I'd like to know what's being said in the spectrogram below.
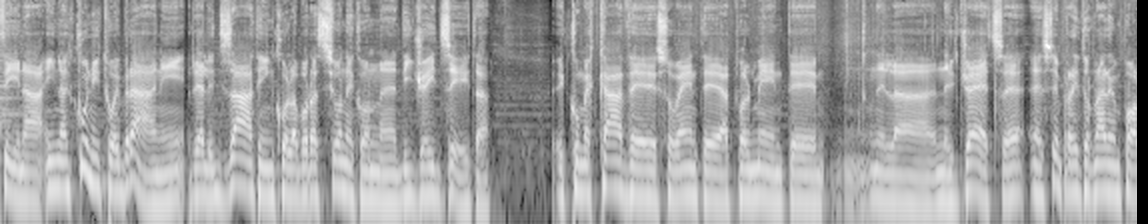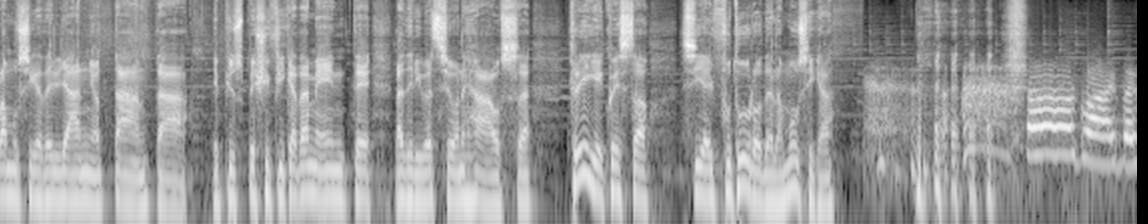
Cristina, in alcuni tuoi brani realizzati in collaborazione con eh, DJ Z, come accade sovente attualmente mm, nella, nel jazz, eh, sembra ritornare un po' alla musica degli anni Ottanta e più specificatamente la derivazione house. Credi che questo sia il futuro della musica? oh, guarda,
